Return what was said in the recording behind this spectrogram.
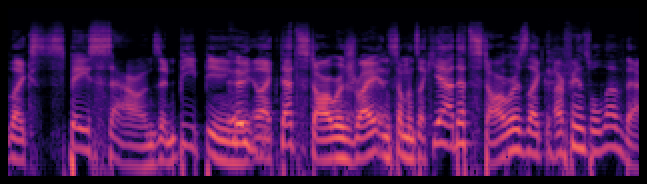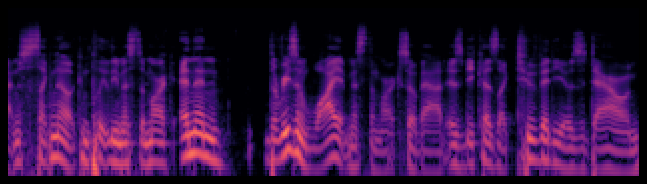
like space sounds and beeping. Like that's Star Wars, right? And someone's like, "Yeah, that's Star Wars. Like our fans will love that." And it's just like, no, it completely missed the mark. And then the reason why it missed the mark so bad is because like two videos down,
